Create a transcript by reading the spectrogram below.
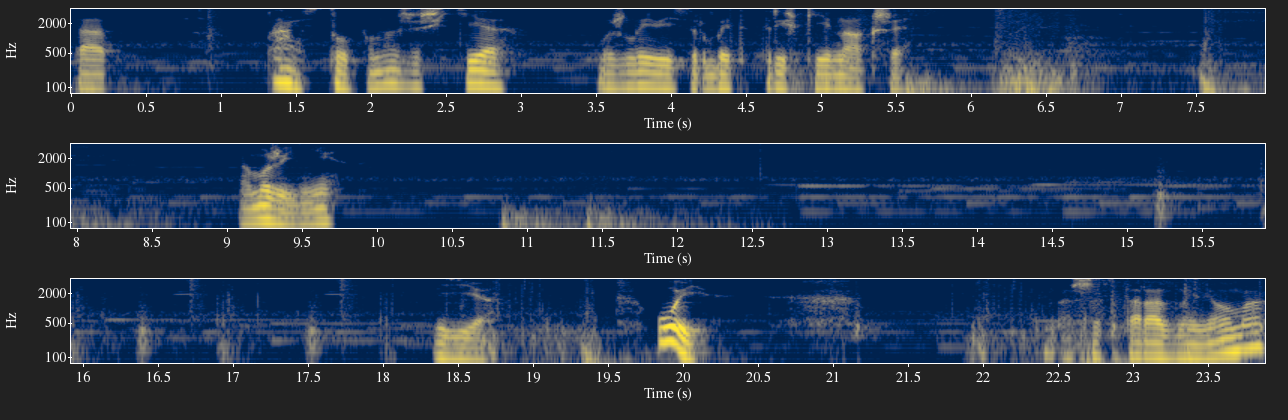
Та. А, стоп, у нас же ж є можливість зробити трішки інакше. А може й ні. Є. Ой! Наша стара знайома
